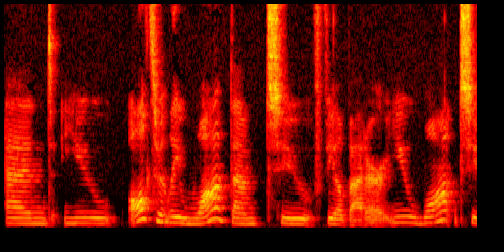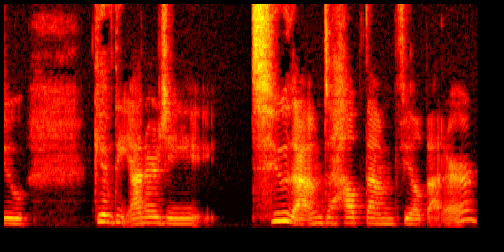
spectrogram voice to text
and you ultimately want them to feel better. You want to give the energy to them to help them feel better.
